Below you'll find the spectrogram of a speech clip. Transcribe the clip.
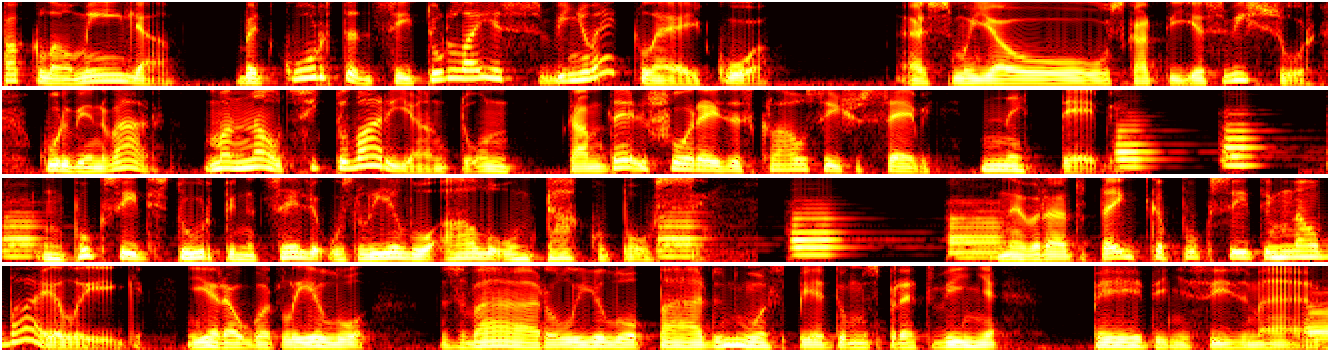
Paklau mīļā, bet kur tad citur, lai es viņu meklēju, ko? Esmu jau skatījies visur, kur vien var, man nav citu variantu, un tam dēļ šoreiz es klausīšu sevi, ne tevi. Un puksītis turpina ceļu uz lielo alu un taku pusi. Nevarētu teikt, ka puksītim nav bailīgi, ieraugot lielo zvēru, lielo pēdu nospiedumus pret viņa pēdiņas izmēru.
